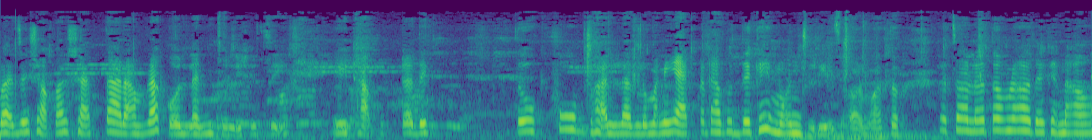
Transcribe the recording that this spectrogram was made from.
বাজে সকাল সাতটা আর আমরা কল্যাণী চলে এসেছি। এই ঠাকুরটা দেখ তো খুব ভালো লাগল। মানে এই একটা ঠাকুর দেখেই মন জুড়িয়ে যাওয়ার মতো। তো চলো তোমরাও দেখে নাও।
